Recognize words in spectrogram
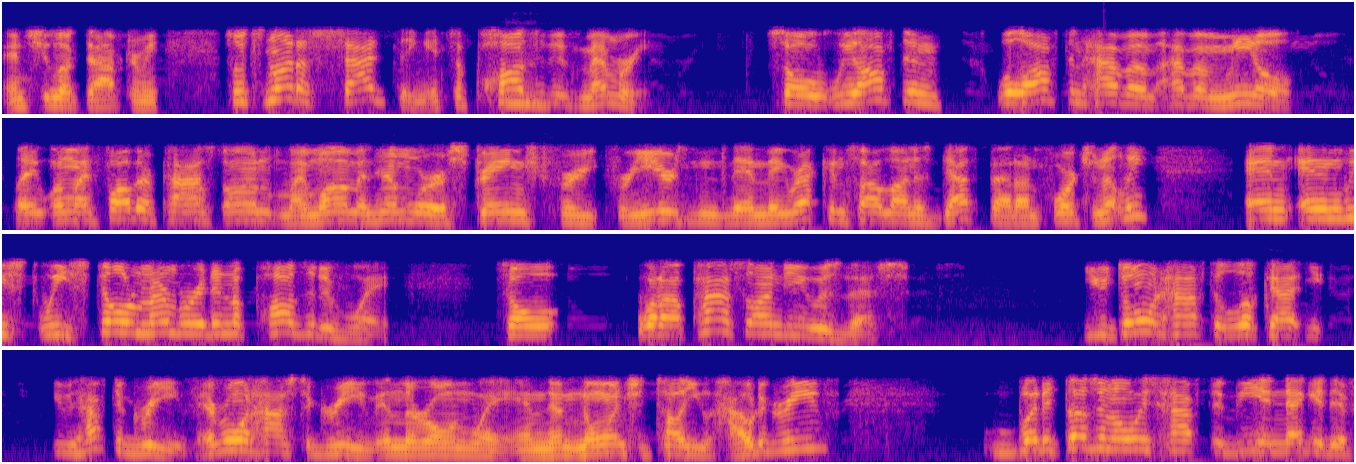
and she looked after me. So it's not a sad thing; it's a positive mm. memory. So we often we'll often have a have a meal. Like when my father passed on, my mom and him were estranged for for years, and, and they reconciled on his deathbed, unfortunately, and and we we still remember it in a positive way. So what I'll pass on to you is this: you don't have to look at you have to grieve. Everyone has to grieve in their own way, and then no one should tell you how to grieve. But it doesn't always have to be a negative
